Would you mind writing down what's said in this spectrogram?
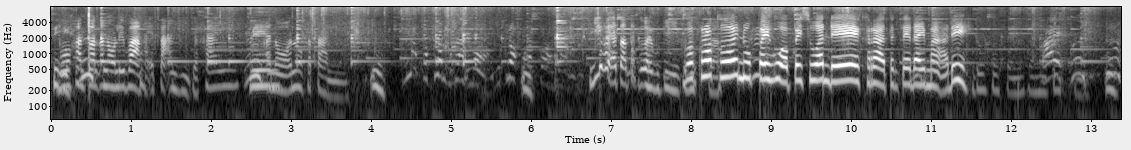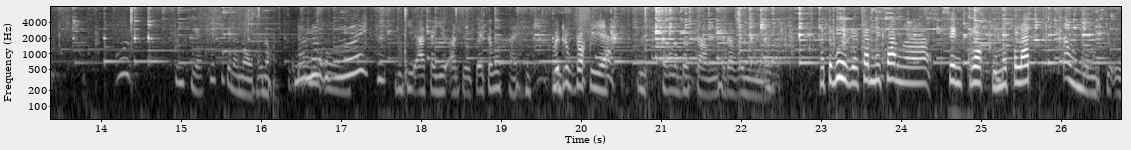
สี โอ้ขั้นตอนอนอเลยว่างให้ไอ้ตาอันดีกับใครแม่น อนออนกระตันนี่เคยอาตาตะเกยเมื่อกี้ว่าครอกเคยหนูไปหัวไปส่วนเด้คราตั้งแต่ใดมาดิดูสงสัยนาเป็ยวแค่ทีอันเอ้ยเไอกี้อาจเยอะอาจจะเกต่มื่อไหร่ไม่รู้ปลอกเกียร์ทางลำตะจังให้ได้ไปอยู่มาตะบือกันไม่สร้างอะเส้นกรอกหรือไม่ปลัด เต้าหมองจะโอ้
